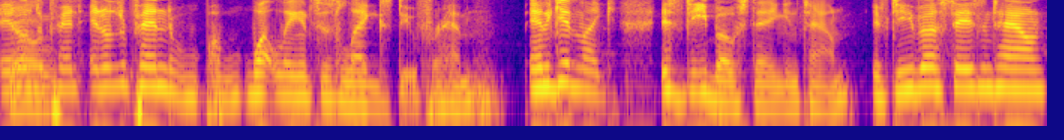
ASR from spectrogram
It'll Jones. depend. It'll depend what Lance's legs do for him. And again, like, is Debo staying in town? If Debo stays in town,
